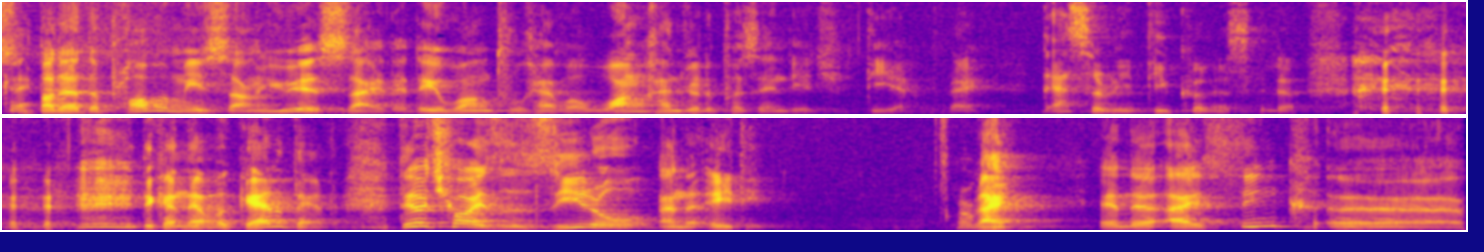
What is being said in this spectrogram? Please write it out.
Okay. But uh, the problem is on U.S. side, they want to have a 100 percentage deal, right? That's ridiculous. You know? they can never get that. Their choice is zero and 80, okay. right? And uh, I think uh,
